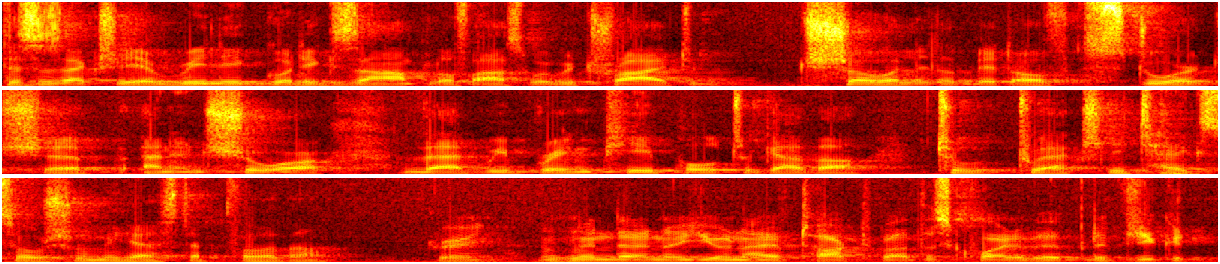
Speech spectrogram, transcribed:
this is actually a really good example of us where we try to show a little bit of stewardship and ensure that we bring people together to, to actually take social media a step further. Great. Linda, I know you and I have talked about this quite a bit, but if you could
